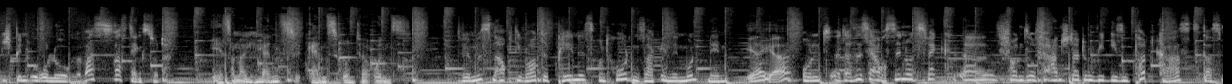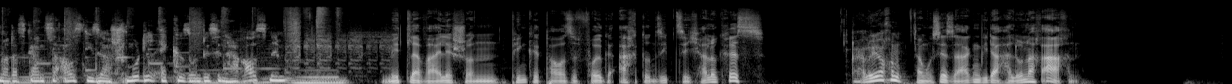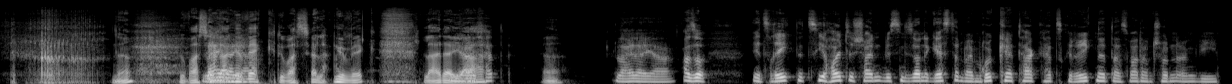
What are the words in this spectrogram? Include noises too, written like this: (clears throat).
ich bin Urologe. Was, was denkst du dann? Jetzt mal mhm. ganz, ganz unter uns. Wir müssen auch die Worte Penis und Hodensack in den Mund nehmen. Ja, ja. Und äh, das ist ja auch Sinn und Zweck äh, von so Veranstaltungen wie diesem Podcast, dass man das Ganze aus dieser Schmuddelecke so ein bisschen herausnimmt. Mittlerweile schon Pinkelpause Folge 78. Hallo Chris. Hallo Jochen. Da muss ja sagen, wieder Hallo nach Aachen. Ne? Du warst Leider ja lange ja. weg. Du warst ja lange weg. Leider ja. ja. Hatte, ja. Leider ja. Also jetzt regnet es hier. Heute scheint ein bisschen die Sonne. Gestern beim Rückkehrtag hat es geregnet. Das war dann schon irgendwie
